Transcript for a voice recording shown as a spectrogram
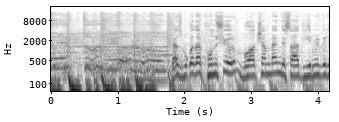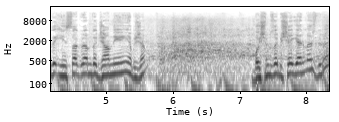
dönüp duruyorum Yaz bu kadar konuşuyorum. Bu akşam ben de saat 21'de Instagram'da canlı yayın yapacağım. Başımıza bir şey gelmez değil mi?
